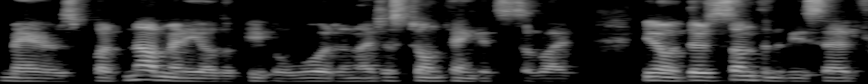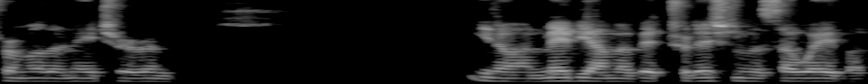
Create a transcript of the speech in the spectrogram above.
mares, but not many other people would. And I just don't think it's the right, you know, there's something to be said for mother nature and, you know, and maybe I'm a bit traditionalist that way, but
